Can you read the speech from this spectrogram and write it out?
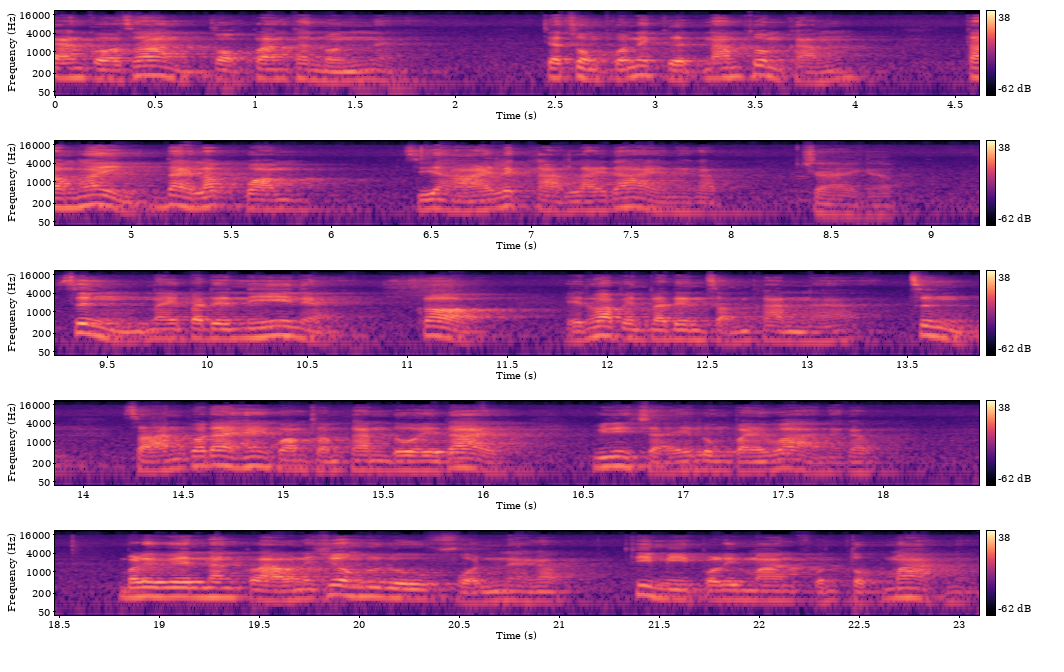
การก่อสร้างเกาะกลางถนนเนี่ย จะส่งผลให้เกิดน้ำท่วมขังทำให้ได้รับความเสียหายและขาดรายได้นะครับ ใช่ครับ ซึ่งในประเด็นนี้เนี่ยก็เห็นว่าเป็นประเด็นสำคัญนะฮะซึ่งศาลก็ได้ให้ความสำคัญโดยได้วินิจฉัยลงไปว่านะครับ บริเวณดังกล่าวในช่วงฤดูฝนนะครับ ที่มีปริมาณฝนตกมากเนี่ย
